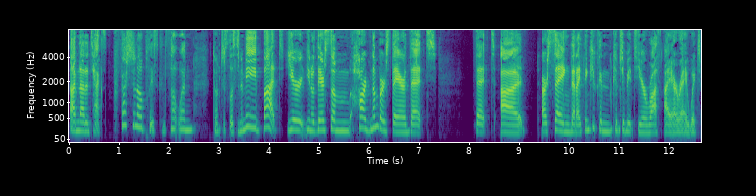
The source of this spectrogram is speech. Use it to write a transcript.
I'm not a tax professional. Please consult one. Don't just listen to me, but you're, you know, there's some hard numbers there that, that, uh, are saying that I think you can contribute to your Roth IRA, which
